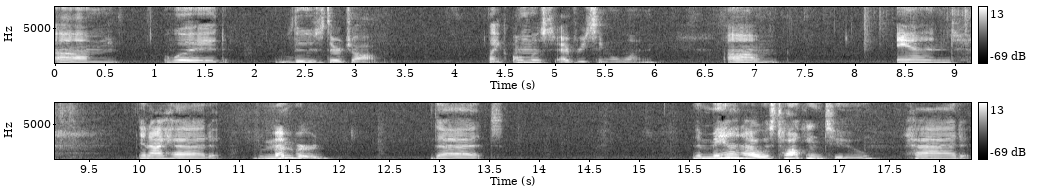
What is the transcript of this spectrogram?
um, would lose their job. Like almost every single one. Um, and and I had remembered that the man I was talking to had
